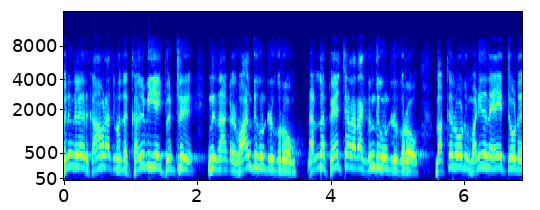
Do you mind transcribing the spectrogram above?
பெருந்தலைவர் காமராஜ் கொடுத்த கல்வியை பெற்று இன்று நாங்கள் வாழ்ந்து கொண்டிருக்கிறோம். நல்ல பேச்சாளராக இருந்து கொண்டிருக்கிறோம். மக்களோடு மனித நேயத்தோடு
